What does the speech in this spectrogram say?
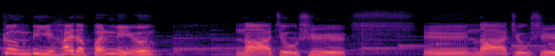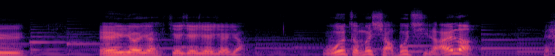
更厉害的本领，那就是。呃，那就是，哎呀呀呀呀呀呀呀！我怎么想不起来了？哎呀，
